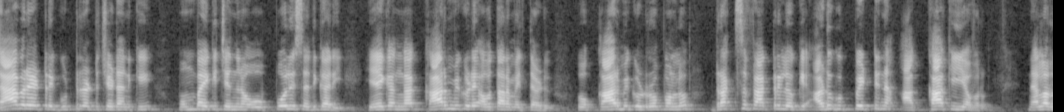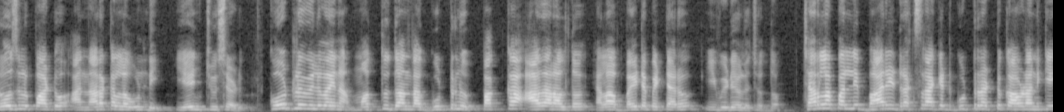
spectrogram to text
ల్యాబొరేటరీ గుట్టురట్టు చేయడానికి ముంబైకి చెందిన ఓ పోలీస్ అధికారి ఏకంగా కార్మికుడి అవతారం ఎత్తాడు ఓ కార్మికుడి రూపంలో డ్రగ్స్ ఫ్యాక్టరీలోకి అడుగు పెట్టిన ఆ కాకి ఎవరు? నెల రోజుల పాటు ఆ నరకంలో ఉండి ఏం చూశాడు? కోట్లు విలువైన మత్తు దందా గుట్టును పక్కా ఆధారాలతో ఎలా బయటపెట్టారో ఈ వీడియోలో చూద్దాం. చర్లపల్లి భారీ డ్రగ్స్ రాకెట్ గుట్టు రట్టు కావడానికి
